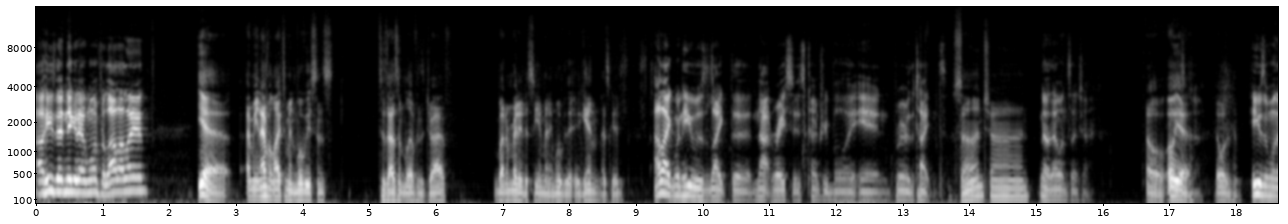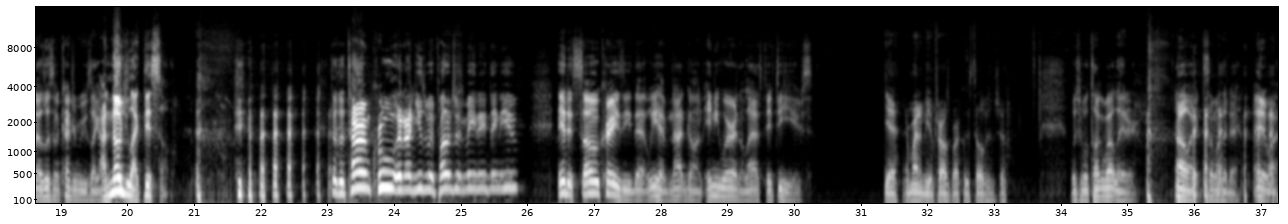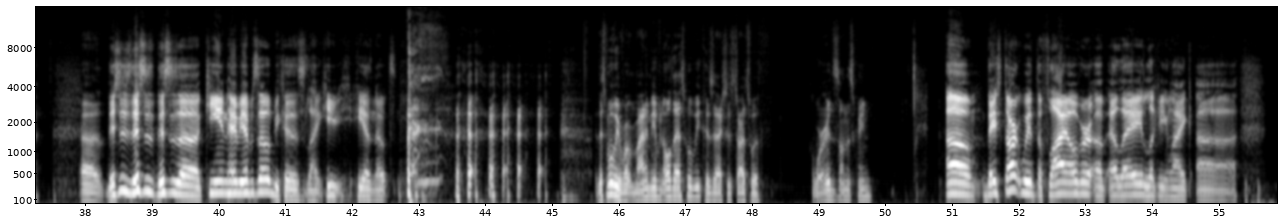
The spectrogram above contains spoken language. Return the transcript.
Oh, he's that nigga that won for La La Land? Yeah, I mean, I haven't liked him in movies since 2011's Drive, but I'm ready to see him in a movie that, again, that's good. I like when he was like the not racist country boy in of the Titans. Sunshine. No, that wasn't Sunshine. Oh, oh yeah, Sunshine. that wasn't him. He was the one that was listening to country music. Like, I know you like this song. Does the term cruel and unusual punishment mean anything to you? It is so crazy that we have not gone anywhere in the last 50 years, Yeah, it reminded me of Charles Barkley's television show. which we'll talk about later. Oh, wait, some other day. Anyway, Uh, this is this is this is a key and heavy episode because like he he has notes. this movie reminded me of an old ass movie because it actually starts with words on the screen. Um, they start with the flyover of L.A. looking like uh,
